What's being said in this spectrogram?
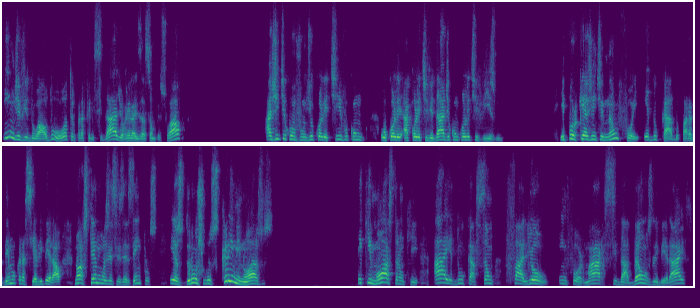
individual do outro para a felicidade ou realização pessoal. A gente confundiu o coletivo com a coletividade com o coletivismo. E porque a gente não foi educado para a democracia liberal, nós temos esses exemplos esdrúxulos, criminosos, e que mostram que a educação falhou em formar cidadãos liberais,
